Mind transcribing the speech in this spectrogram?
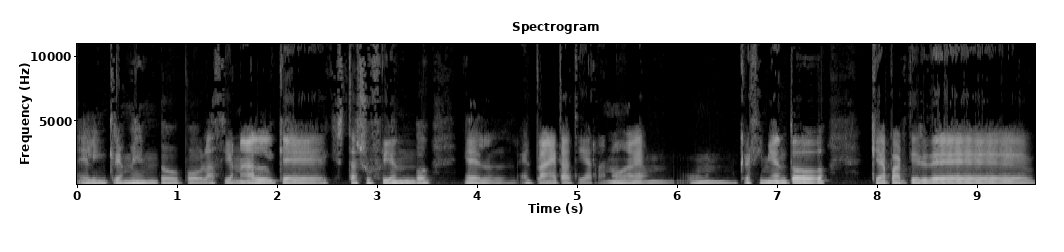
el incremento poblacional que, está sufriendo el, planeta Tierra, ¿no? Un, un, crecimiento que a partir de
